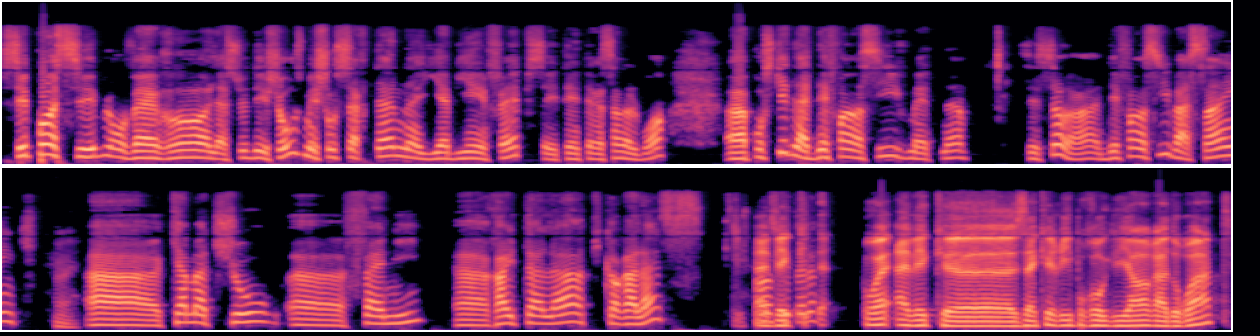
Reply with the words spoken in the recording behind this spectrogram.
C'est possible, on verra la suite des choses, mais chose certaine, il a bien fait, puis c'est intéressant de le voir. pour ce qui est de la défensive maintenant, c'est ça, hein? défensive à 5, Camacho, Fanny, Raitala, puis Corrales? Avec, Ouais, avec euh, Zachary Broguillard à droite.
